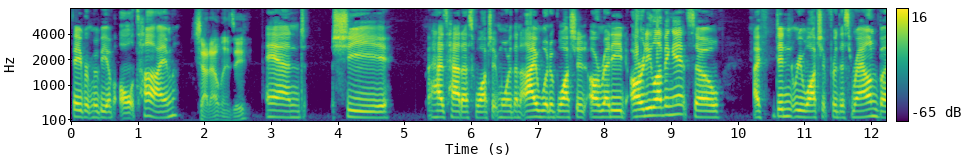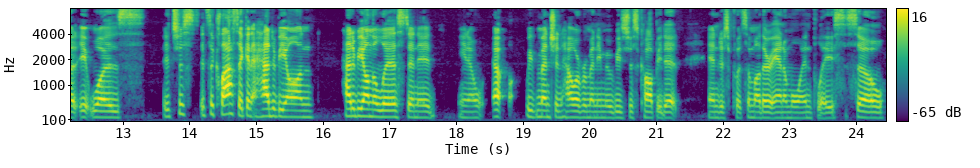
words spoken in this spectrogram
favorite movie of all time. Shout out, Lindsay. and she has had us watch it more than I would have watched it already already loving it. So I f- didn't rewatch it for this round but it was it's just it's a classic and it had to be on had to be on the list. And it you know uh, we've mentioned however many movies just copied it and just put some other animal in place. So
